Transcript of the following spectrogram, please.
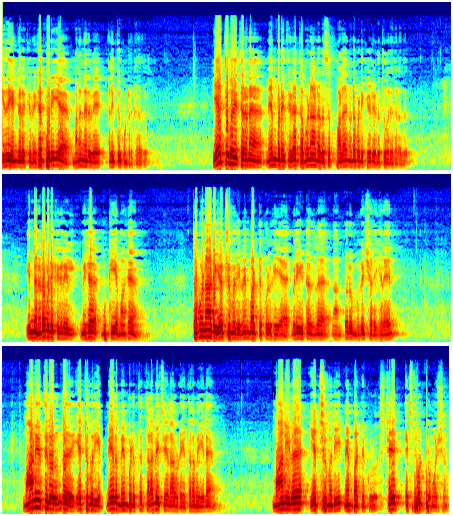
இது எங்களுக்கு மிகப்பெரிய மனநிறைவை அளித்துக் கொண்டிருக்கிறது. ஏற்றுமதி திறனை மேம்படுத்திட தமிழ்நாடு அரசு பல நடவடிக்கைகள் எடுத்து வருகிறது. இந்த நடவடிக்கைகளில் மிக முக்கியமாக தமிழ்நாடு ஏற்றுமதி மேம்பாட்டுக் கொள்கையை வெளியிட்டதில் நான் பெரும் மகிழ்ச்சி அடைகிறேன். மாநிலத்திலிருந்து ஏற்றுமதியை மேலும் மேம்படுத்த தலைமைச் செயலாளருடைய தலைமையில் மாநில ஏற்றுமதி மேம்பாட்டுக் குழு ஸ்டேட் எக்ஸ்போர்ட் ப்ரமோஷன்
